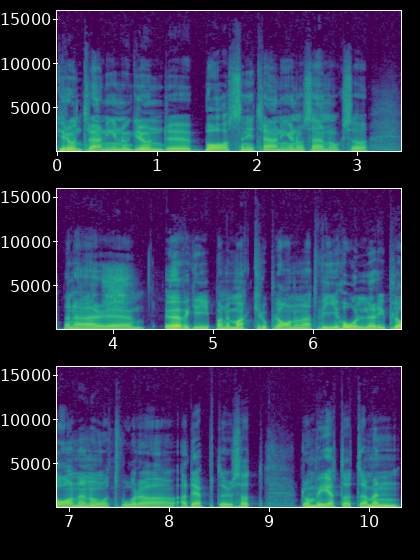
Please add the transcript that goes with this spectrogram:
grundträningen och grundbasen i träningen och sen också den här eh, övergripande makroplanen, att vi håller i planen åt våra adepter så att de vet att ja, men,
